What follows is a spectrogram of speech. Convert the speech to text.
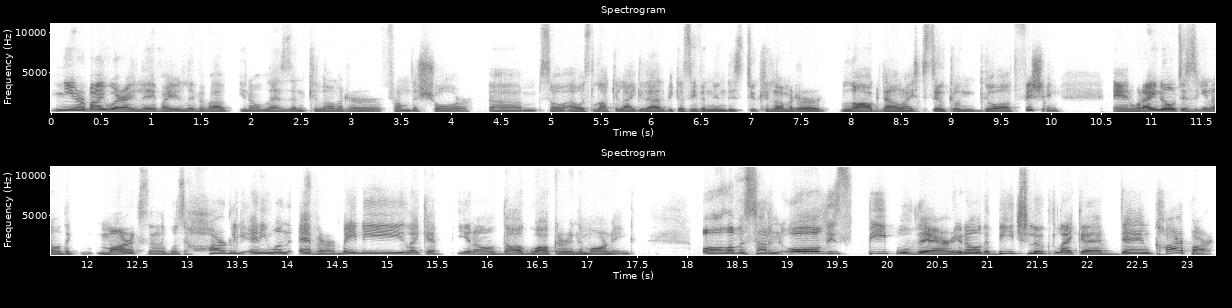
nearby where I live, I live about you know less than kilometer from the shore. Um, so I was lucky like that because even in this two kilometer lockdown, I still couldn't go out fishing. And what I noticed, you know, the marks that was hardly anyone ever. Maybe like a you know dog walker in the morning. All of a sudden, all these people there. You know, the beach looked like a damn car park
